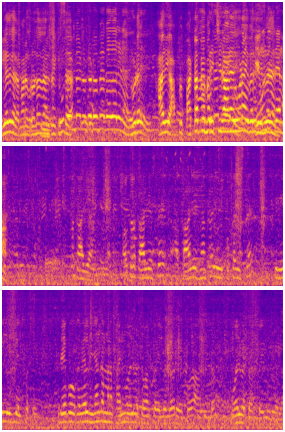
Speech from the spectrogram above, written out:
ఇయ్యదు కదా మనకు రెండు వందల నలభైకి ఇస్తుందా అది అప్పుడు పట్ట పేపర్ ఇచ్చి రాలేదు కూడా ఎవరికి కాల్ చేయాలి అవతల కాల్ చేస్తే ఆ కాల్ చేసినాక ఈ కుక్క ఇస్తే ఈ నీళ్ళు వెళ్ళిపోతాయి రేపు ఒకవేళ నిజంగా మనం పని మొదలు పెట్టే వరకు ఎల్లుండో రేపో ఆల్లుండో మొదలు పెట్టే వరకు మూడు వల్ల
